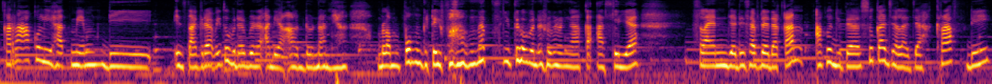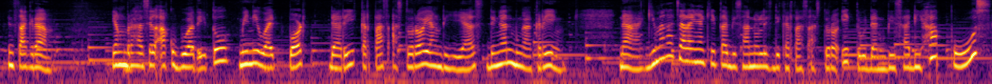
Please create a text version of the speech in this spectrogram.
Karena aku lihat meme di Instagram itu benar-benar ada yang adonannya melempung gede banget. Itu benar-benar ngakak asli ya. Selain jadi chef dadakan aku juga suka jelajah craft di Instagram. Yang berhasil aku buat itu mini whiteboard dari kertas asturo yang dihias dengan bunga kering. Nah, gimana caranya kita bisa nulis di kertas asturo itu dan bisa dihapus?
